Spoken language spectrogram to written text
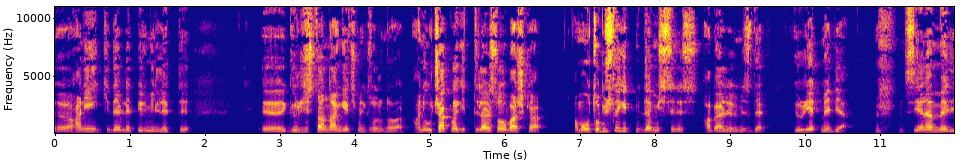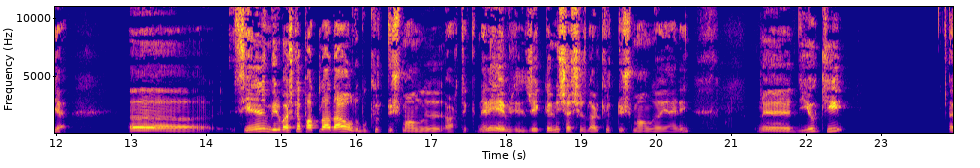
E, hani iki devlet bir milletti? E, Gürcistan'dan geçmek zorundalar. Hani uçakla gittilerse o başka. Ama otobüsle gitmi demişsiniz haberlerinizde. Hürriyet Medya, CNN Medya. Ee, CNN'in bir başka patlağı daha oldu. Bu Kürt düşmanlığı artık nereye evrileceklerini şaşırdılar. Kürt düşmanlığı yani. Ee, diyor ki e,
